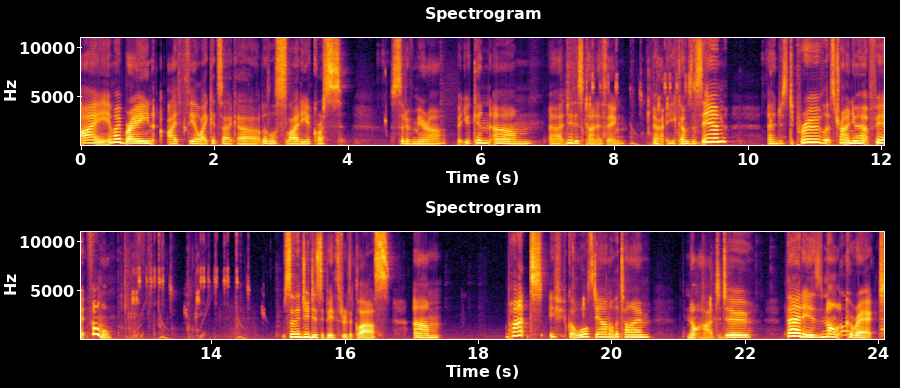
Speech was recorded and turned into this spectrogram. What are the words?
I in my brain I feel like it's like a little slidey across sort of mirror, but you can um uh, do this kind of thing. All right, here comes the Sam, and just to prove, let's try a new outfit. Formal. So they do disappear through the glass. Um, but if you've got walls down all the time, not hard to do. That is not Oh, correct.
